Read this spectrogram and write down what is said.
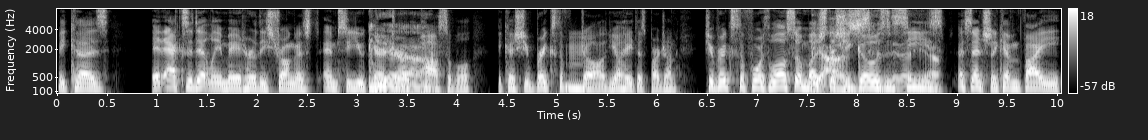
because it accidentally made her the strongest MCU character Yeah. possible because she breaks the. Mm. Oh, you'll hate this part, John. She breaks the fourth wall so much Yeah, that she goes and gonna that, sees essentially Kevin Feige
